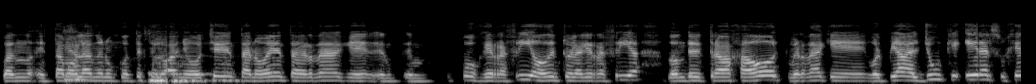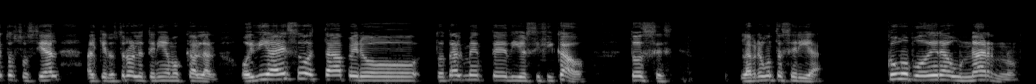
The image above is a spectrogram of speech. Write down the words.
Cuando estamos hablando en un contexto de los años 80, 90, ¿verdad? Que en, en posguerra fría o dentro de la Guerra Fría, donde el trabajador, ¿verdad? Que golpeaba el yunque era el sujeto social al que nosotros le teníamos que hablar. Hoy día eso está, pero totalmente diversificado. Entonces, la pregunta sería, ¿cómo poder aunarnos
